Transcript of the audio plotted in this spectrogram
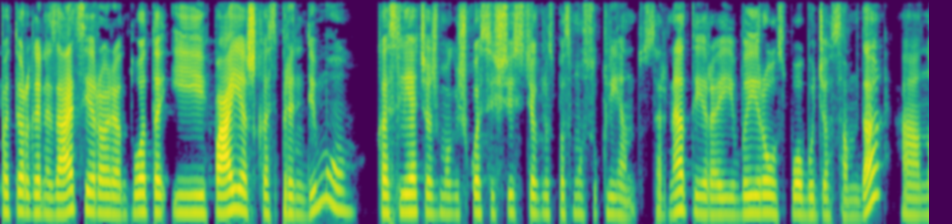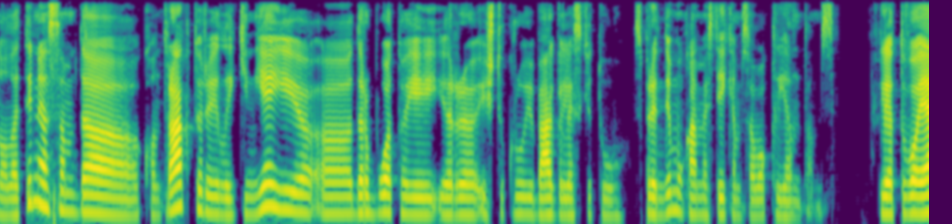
pati organizacija yra orientuota į paiešką sprendimų kas liečia žmogiškuosius išteklius pas mūsų klientus, ar ne? Tai yra įvairaus pobūdžio samda, nuolatinė samda, kontraktoriai, laikinieji darbuotojai ir iš tikrųjų begalės kitų sprendimų, ką mes teikiam savo klientams. Lietuvoje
